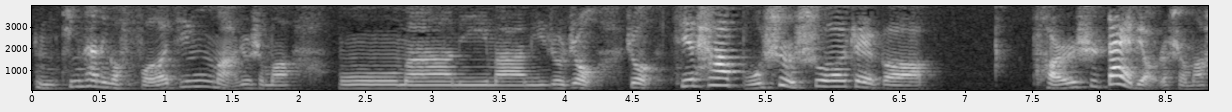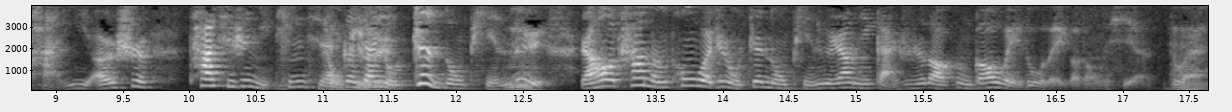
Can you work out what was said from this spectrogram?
你听他那个佛经嘛，就什么姆嘛咪嘛咪，就这种这种，其实他不是说这个词儿是代表着什么含义，而是它其实你听起来更像一种振动频率，然后它能通过这种振动频率让你感知到更高维度的一个东西。对，嗯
